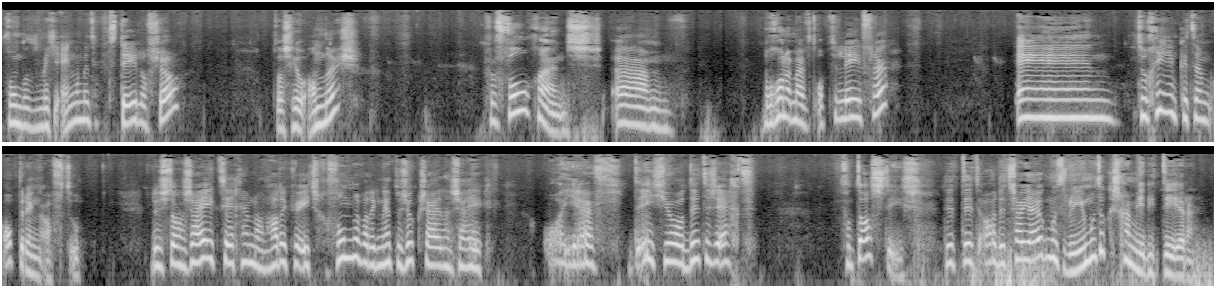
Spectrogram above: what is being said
vond het een beetje eng om het te delen of zo. Het was heel anders. Vervolgens um, begon het mij wat op te leveren. En toen ging ik het hem opdringen af en toe. Dus dan zei ik tegen hem, dan had ik weer iets gevonden wat ik net dus ook zei. Dan zei ik, oh Jeff, deze joh, dit is echt fantastisch. Dit, dit, oh, dit zou jij ook moeten doen. Je moet ook eens gaan mediteren.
